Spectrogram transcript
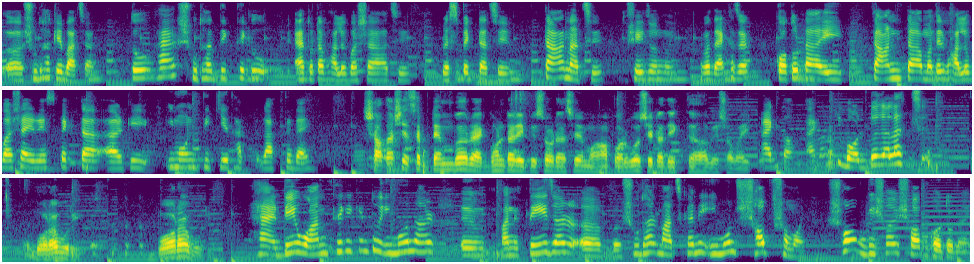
আহ, সুধাকে বাঁচান। তো হ্যাঁ সুধার দিক থেকেও এতটা ভালোবাসা আছে রেসপেক্ট আছে টান আছে সেই জন্যই। এবার দেখা যাক কতটা এই টানটা আমাদের ভালোবাসা এই রেসপেক্টটা আর কি ইমন টিকিয়ে থাকতে রাখতে দেয়। সাতাশে সেপ্টেম্বর এক ঘণ্টার এপিসোড আছে মহাপর্ব সেটা দেখতে হবে সবাইকে। একদম একদম। কি বড্ড জ্বালাচ্ছে। বরাবরই বরাবরই। হ্যাঁ ডে ওয়ান থেকে কিন্তু ইমন আর মানে তেজ আর সুধার মাঝখানে ইমন সব সময় সব বিষয় সব ঘটনায়।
